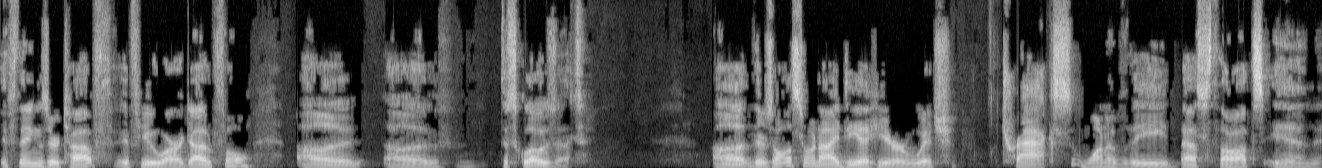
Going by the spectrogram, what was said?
if things are tough, if you are doubtful, uh, uh, disclose it. Uh, there's also an idea here which tracks one of the best thoughts in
